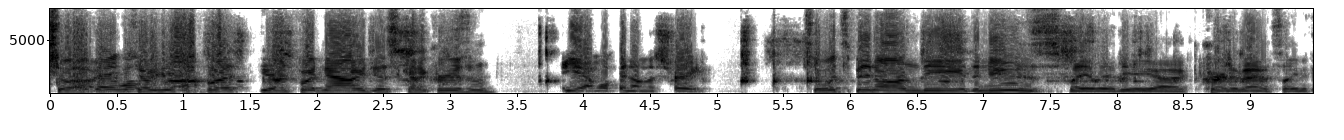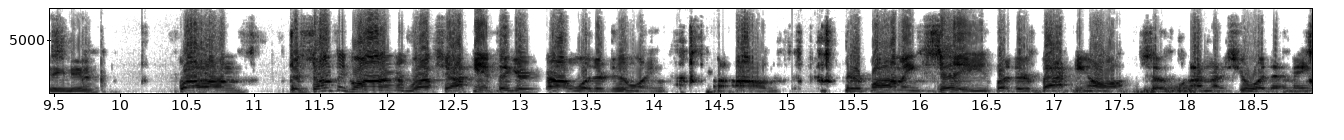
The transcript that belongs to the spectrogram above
So, uh, Okay, well- so you're on foot. You're on foot now. You're just kind of cruising. Yeah, I'm walking on the street. So what's been on the the news lately? The uh, current events. Like anything new? Well, um, there's something going on in Russia. I can't figure out what they're doing. Um, they're bombing cities, but they're backing off. So I'm not sure what that means.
